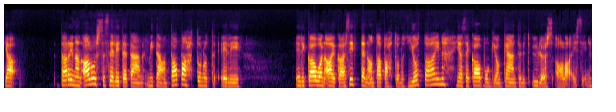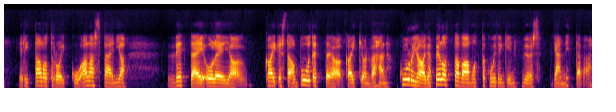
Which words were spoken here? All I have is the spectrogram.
Ja Tarinan alussa selitetään, mitä on tapahtunut, eli, eli kauan aikaa sitten on tapahtunut jotain ja se kaupunki on kääntynyt ylös alaisin. Eli talot roikkuu alaspäin ja vettä ei ole ja kaikesta on puutetta ja kaikki on vähän kurjaa ja pelottavaa, mutta kuitenkin myös jännittävää.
